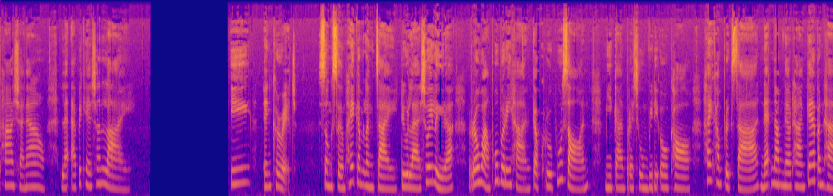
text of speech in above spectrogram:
55 Channel และแอปพลิเคชัน Line E encourage ส่งเสริมให้กำลังใจ ดูแลช่วยเหลือ ระหว่างผู้บริหารกับครูผู้สอน มีการประชุมวิดีโอคอล ให้คำปรึกษา แนะนำแนวทางแก้ปัญหา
